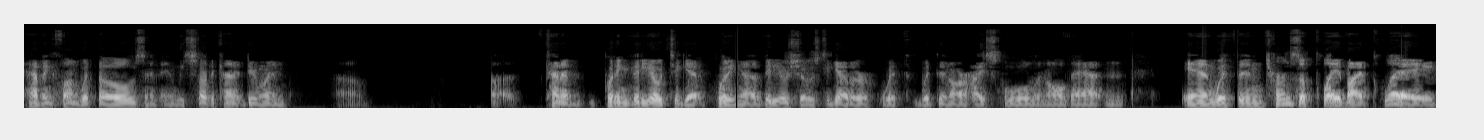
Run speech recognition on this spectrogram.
having fun with those. And, and we started kind of doing, um, uh, kind of putting video to get, putting uh, video shows together with, within our high school and all that. And, and within terms of play by play,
